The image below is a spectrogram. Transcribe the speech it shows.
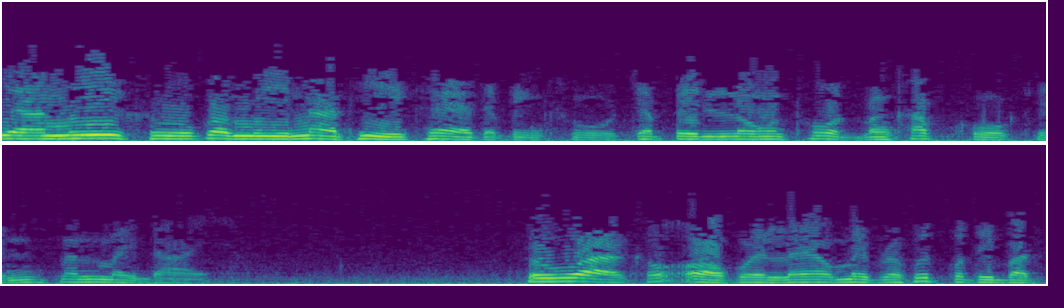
อย่างนี้ครูก็มีหน้าที่แค่แต่เป็นครูจะเป็นลงโทษบังคับโขเข็นนั้นไม่ได้เพราะว่าเขาออกไปแล้วไม่ประพฤติปฏิบัติ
